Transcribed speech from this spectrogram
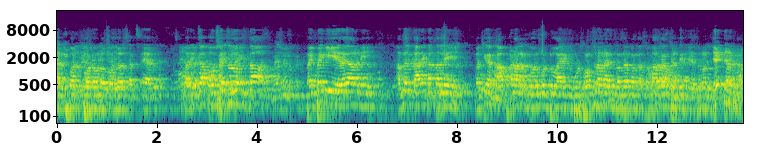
కలుపుకొని పోవడంలో మొదలు సక్సెస్ అయ్యారు. మరి ఇంకా భవిష్యత్తులో ఇంకా పై పైకి ఎదగాలని అందరి కార్యకర్తల్ని మంచిగా కాపాడాలని కోరుకుంటూ ఆయనకి మూడు సంవత్సరాలు అయిన సందర్భంగా శుభాకాంక్షలు తెలియజేస్తున్నాను. జై తెలంగాణ.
